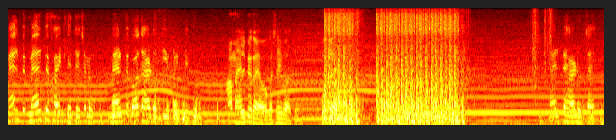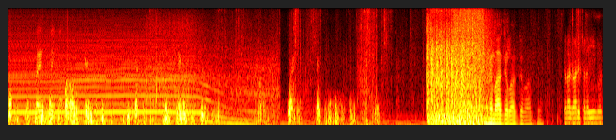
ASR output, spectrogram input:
महल पे महल पे फाइट लेते हैं चलो। महल पे बहुत हार्ड होती है फाइट हाँ महल पे गया होगा सही बात है। वो तो है। महल पे हार्ड होता है। फाइट लेना नहीं, भाग गया भाग गया भाग गया। चला गाड़ी चलाइए बस।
